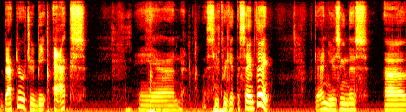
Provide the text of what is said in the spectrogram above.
vector, which would be x. And let's see if we get the same thing. Again, using this, uh,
